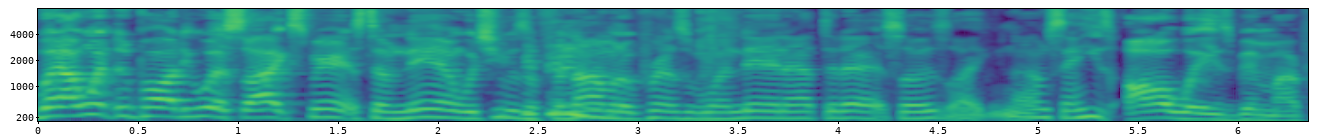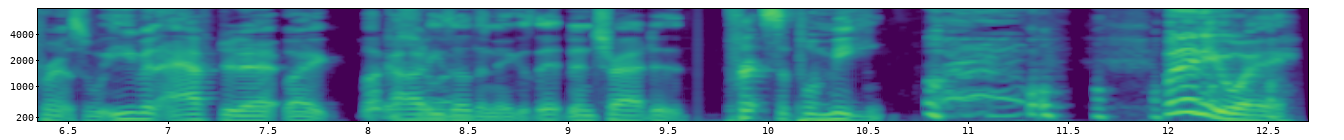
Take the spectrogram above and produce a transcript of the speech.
But I went to Paul D West, so I experienced him then, which he was a phenomenal principal. And then after that, so it's like, you know what I'm saying? He's always been my principal, even after that. Like, fuck all these other niggas that then tried to principal me. but anyway,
